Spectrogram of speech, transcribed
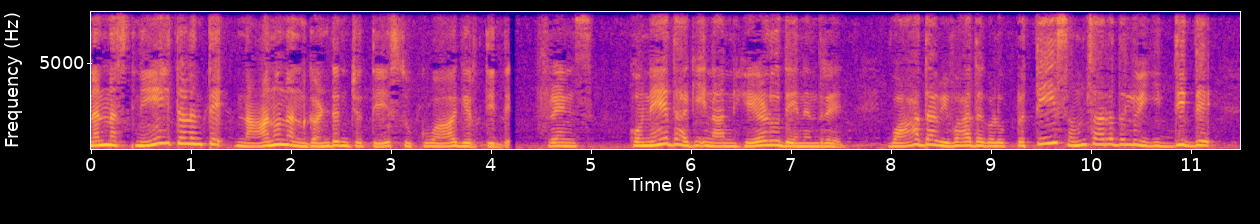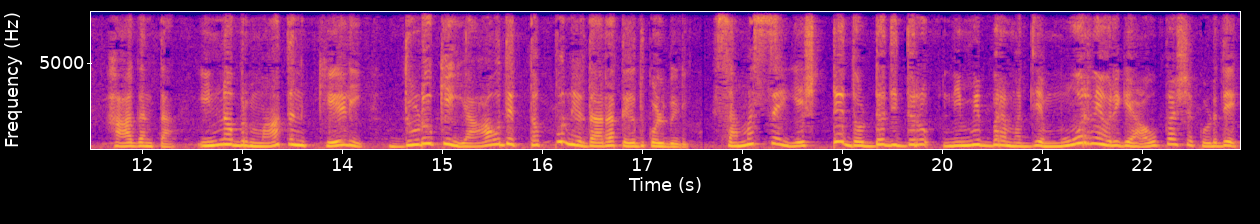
ನನ್ನ ಸ್ನೇಹಿತಳಂತೆ ನಾನು ನನ್ನ ಗಂಡನ ಜೊತೆ ಸುಖವಾಗಿರ್ತಿದ್ದೆ. ಫ್ರೆಂಡ್ಸ್ ಕೊನೆಯದಾಗಿ ನಾನು ಹೇಳುವುದೇನೆಂದ್ರೆ, ವಾದ ವಿವಾದಗಳು ಪ್ರತಿ ಸಂಸಾರದಲ್ಲೂ ಇದ್ದಿದ್ದೆ. ಹಾಗಂತ ಇನ್ನೊಬ್ರ ಮಾತನ್ನು ಕೇಳಿ ದುಡುಕಿ ಯಾವುದೇ ತಪ್ಪು ನಿರ್ಧಾರ ತೆಗೆದುಕೊಳ್ಬೇಡಿ. ಸಮಸ್ಯೆ ಎಷ್ಟೇ ದೊಡ್ಡದಿದ್ದರೂ ನಿಮ್ಮಿಬ್ಬರ ಮಧ್ಯೆ ಮೂರನೆಯವರಿಗೆ ಅವಕಾಶ ಕೊಡದೆ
